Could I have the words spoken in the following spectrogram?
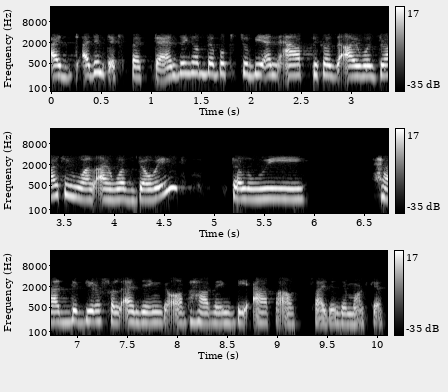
I, I didn't expect the ending of the book to be an app because I was writing while I was going till we had the beautiful ending of having the app outside in the market.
